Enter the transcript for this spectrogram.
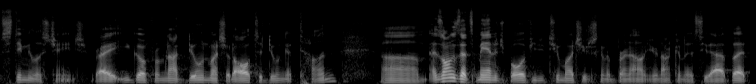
stimulus change, right? You go from not doing much at all to doing a ton. Um, as long as that's manageable. If you do too much, you're just going to burn out. You're not going to see that. But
